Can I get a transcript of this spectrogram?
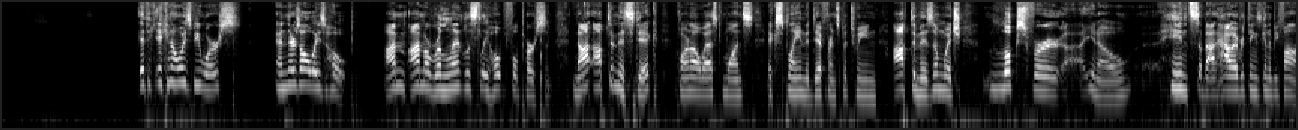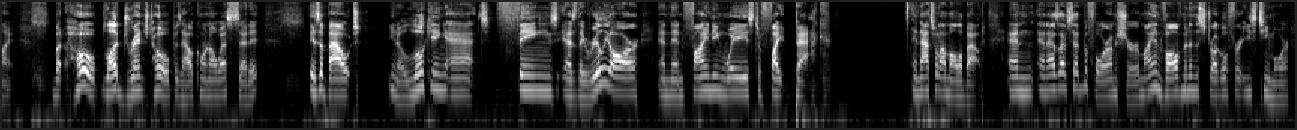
it, it can always be worse, and there's always hope. I'm I'm a relentlessly hopeful person, not optimistic. Cornel West once explained the difference between optimism, which looks for uh, you know hints about how everything's going to be fine, but hope, blood drenched hope, is how Cornel West said it, is about you know, looking at things as they really are and then finding ways to fight back. And that's what I'm all about. And and as I've said before, I'm sure my involvement in the struggle for East Timor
